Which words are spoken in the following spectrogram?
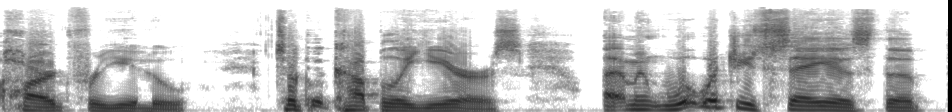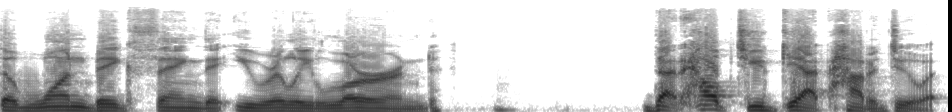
hard for you took a couple of years. I mean, what would you say is the the one big thing that you really learned that helped you get how to do it?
